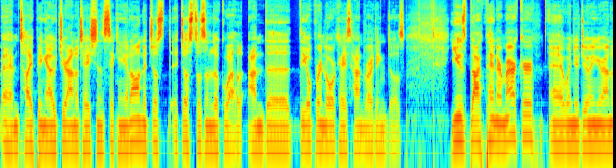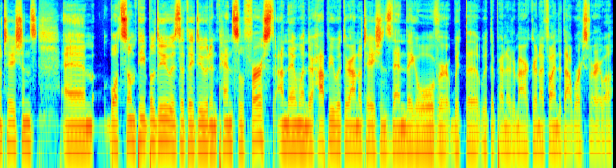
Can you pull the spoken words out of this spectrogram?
um, typing out your annotation sticking it on. It just it just doesn't look well, and the the upper and lowercase handwriting does. Use black pen or marker uh, when you're doing your annotations. Um, what some people do is that they do it in pencil first, and then when they're happy with their annotations, then they go over it with the with the pen or the marker, and I find that that works very well.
